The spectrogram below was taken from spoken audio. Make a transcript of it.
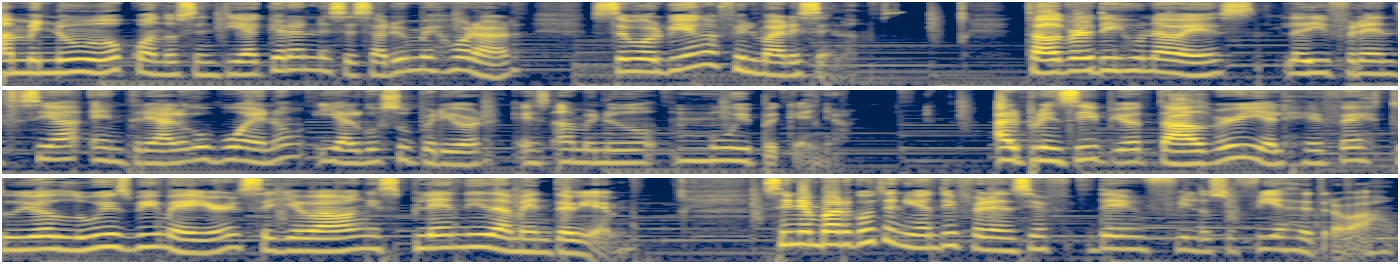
A menudo, cuando sentía que era necesario mejorar, se volvían a filmar escenas. Talbert dijo una vez, la diferencia entre algo bueno y algo superior es a menudo muy pequeña. Al principio, Talbert y el jefe de estudio Louis B. Mayer se llevaban espléndidamente bien. Sin embargo, tenían diferencias de filosofías de trabajo.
